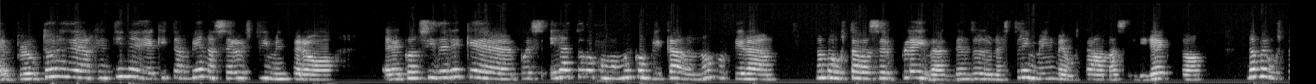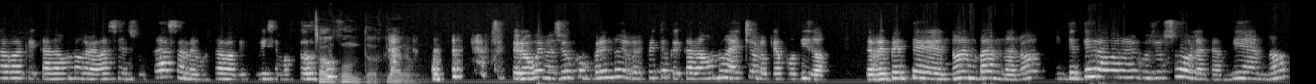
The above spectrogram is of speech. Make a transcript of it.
eh, productores de Argentina y de aquí también hacer streaming, pero eh, consideré que pues era todo como muy complicado, ¿no? Porque era, no me gustaba hacer playback dentro de un streaming, me gustaba más el directo, no me gustaba que cada uno grabase en su casa, me gustaba que estuviésemos todos Todos juntos. claro. Pero bueno, yo comprendo y respeto que cada uno ha hecho lo que ha podido. De repente, no en banda, ¿no? Intenté grabar algo yo sola también, ¿no?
